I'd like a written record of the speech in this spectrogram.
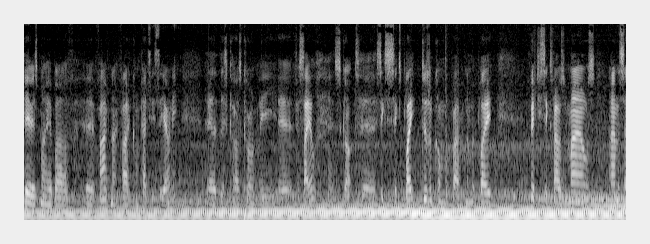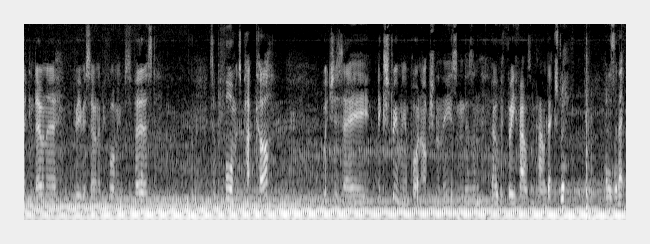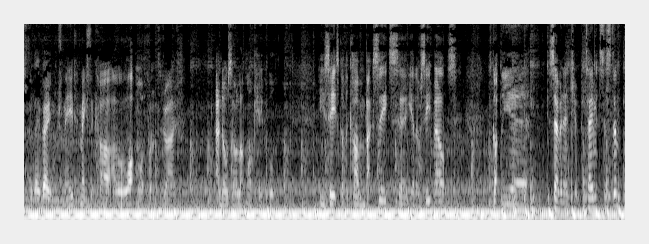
Here is my Abarth uh, 595 Competizione. Uh, this car is currently uh, for sale. It's got uh, 66 plate, doesn't come with a private number plate, 56,000 miles. I'm the second owner, previous owner before me was the first. It's a performance pack car, which is a extremely important option on these, and there's an over 3,000 pound extra. And as an extra they very much need. It makes the car a lot more fun to drive and also a lot more capable. You see it's got the carbon back seats, uh, yellow seat belts. It's got the uh, 7 inch infotainment system.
